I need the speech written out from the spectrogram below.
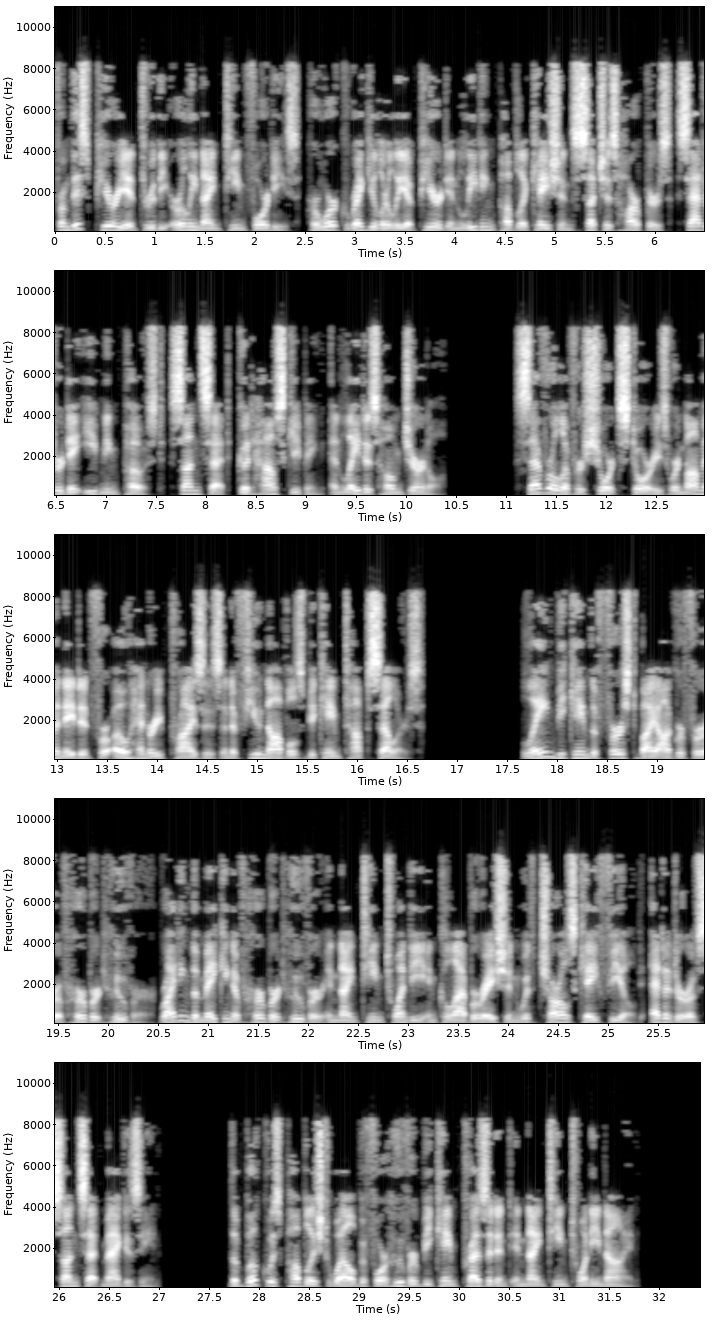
From this period through the early 1940s, her work regularly appeared in leading publications such as Harper's, Saturday Evening Post, Sunset, Good Housekeeping, and Ladies' Home Journal. Several of her short stories were nominated for O. Henry Prizes and a few novels became top sellers. Lane became the first biographer of Herbert Hoover, writing The Making of Herbert Hoover in 1920 in collaboration with Charles K. Field, editor of Sunset magazine. The book was published well before Hoover became president in 1929.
